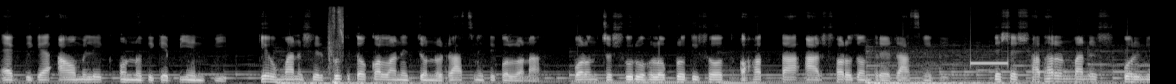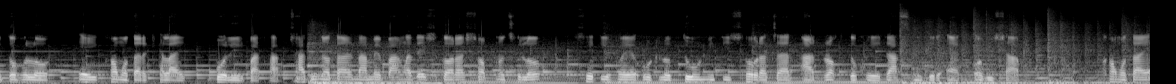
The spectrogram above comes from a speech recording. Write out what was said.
একদিকে আওয়ামী লীগ, অন্যদিকে বিএনপি। কেউ মানুষের প্রকৃত কল্যাণের জন্য রাজনীতি করল না, বরঞ্চ শুরু হলো প্রতিশোধ হত্যা আর ষড়যন্ত্রের রাজনীতি। দেশের সাধারণ মানুষ পরিণত হলো এই ক্ষমতার খেলায়। বলির পাঠা। স্বাধীনতার নামে বাংলাদেশ গড়ার স্বপ্ন ছিল, সেটি হয়ে উঠল দুর্নীতি সৌরাচার আর রক্তক্ষয়ী রাজনীতির এক অভিশাপ। ক্ষমতায়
